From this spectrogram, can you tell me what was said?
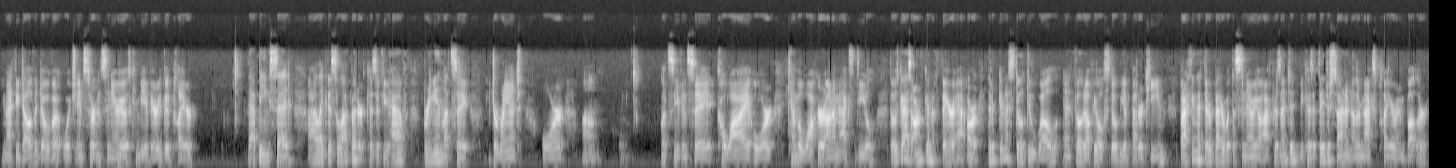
Matthew Dellavedova, which in certain scenarios can be a very good player. That being said, I like this a lot better because if you have bring in, let's say, Durant or um, let's even say Kawhi or Kemba Walker on a max deal, those guys aren't going to fare at, or they're going to still do well, and Philadelphia will still be a better team. But I think that they're better with the scenario I presented because if they just sign another max player in Butler,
